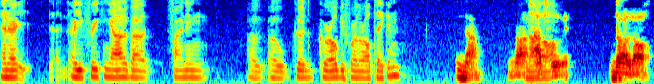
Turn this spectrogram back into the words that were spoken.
And are are you freaking out about finding a, a good girl before they're all taken? No, not, Not at all? absolutely, not at all.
